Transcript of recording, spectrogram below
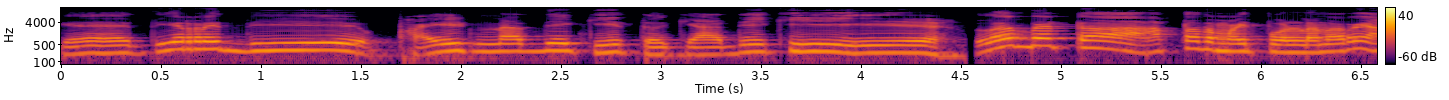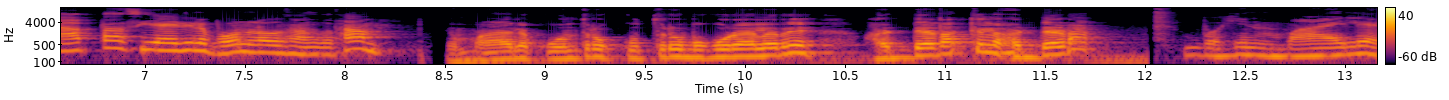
कहती रहती फाइट ना देखी तर क्या देखी? ल बेटा आता तर माहीत पडलं ना रे. आता सीआयडी ला फोन लावून सांगतो थांब. मायाला कोणतं कुत्र बघू राहिलं रे? हड्ड्या टाक केलं हड्ड्या टाक. बहीण मायले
